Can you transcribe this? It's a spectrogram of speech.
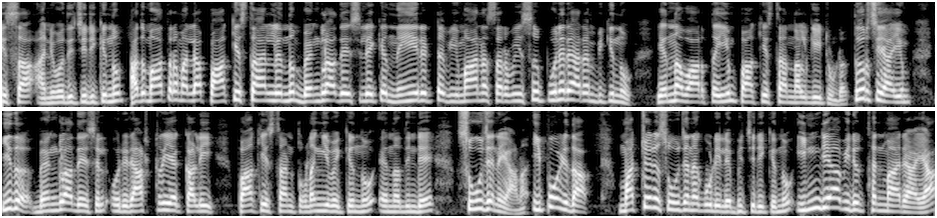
വിസ അനുവദിച്ചിരിക്കുന്നു. അതുമാത്രമല്ല പാകിസ്ഥാനിൽ നിന്നും ബംഗ്ലാദേശിലേക്ക് നേരിട്ട് വിമാന സർവീസ് പുനരാരംഭിക്കുന്നു എന്ന വാർത്തയും പാകിസ്ഥാൻ നൽകിയിട്ടുണ്ട്. തീർച്ചയായും ഇത് ബംഗ്ലാദേശിൽ ഒരു രാഷ്ട്രീയ കളി പാകിസ്ഥാൻ തുടങ്ങി വയ്ക്കുന്നു എന്നതിന്റെ സൂചനയാണ്. ഇപ്പോഴിതാ മറ്റൊരു സൂചന കൂടി ലഭിച്ചിരിക്കുന്നു. ഇന്ത്യ വിരുദ്ധന്മാരായ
